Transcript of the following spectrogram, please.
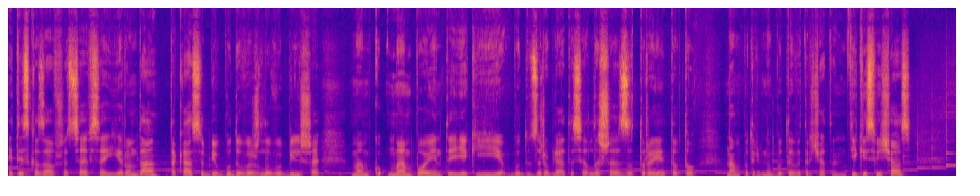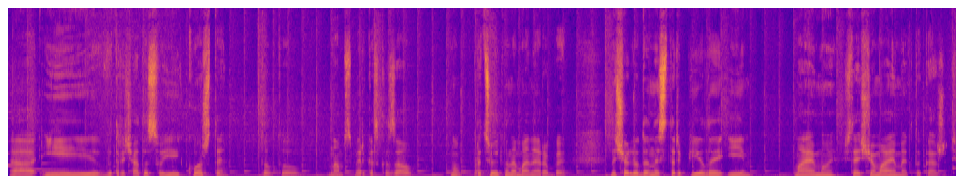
І ти сказав, що це все єрунда, така собі буде важливо більше мемпоінти, які будуть зароблятися лише за тури. Тобто нам потрібно буде витрачати не тільки свій час, а, і витрачати свої кошти. Тобто нам Смірка сказав: ну, працюйте на мене, раби. На що люди не стерпіли і маємо те, що маємо, як то кажуть.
